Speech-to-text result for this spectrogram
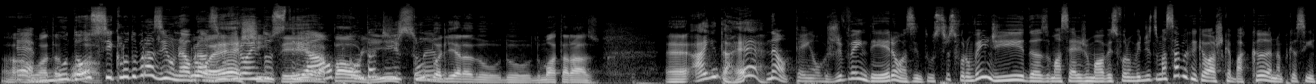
a- É, ao Mata- mudou o ciclo do Brasil, né? O Brasil virou industrial inteira, por conta Paulista, disso, tudo né? ali era do, do, do Matarazzo. É, ainda é? Não, tem. Hoje venderam, as indústrias foram vendidas, uma série de imóveis foram vendidos. Mas sabe o que eu acho que é bacana? Porque assim,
